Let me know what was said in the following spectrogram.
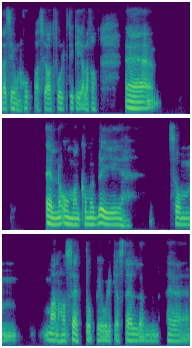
person, hoppas jag att folk tycker i alla fall. Eh, eller om man kommer bli som man har sett då på olika ställen, eh,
